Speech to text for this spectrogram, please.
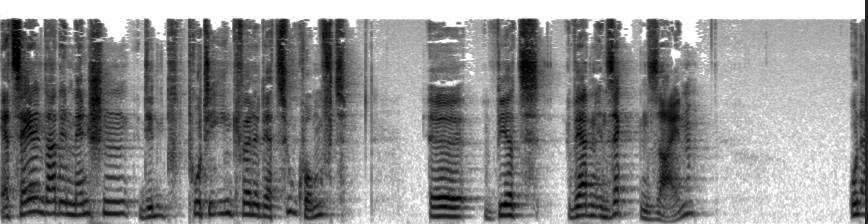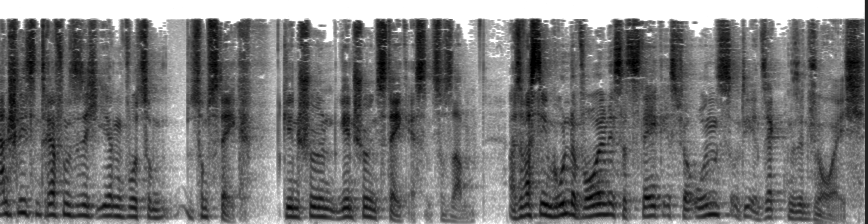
erzählen da den Menschen, die Proteinquelle der Zukunft äh, wird, werden Insekten sein. Und anschließend treffen sie sich irgendwo zum, zum Steak. Gehen schön, gehen schön Steak essen zusammen. Also was die im Grunde wollen, ist, das Steak ist für uns und die Insekten sind für euch.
